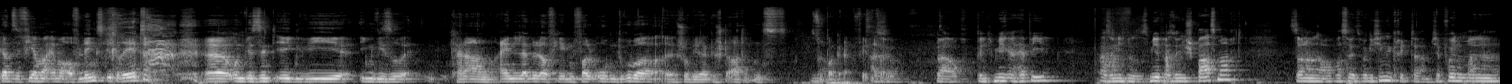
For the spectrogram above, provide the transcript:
ganze Firma einmal auf links gedreht äh, und wir sind irgendwie, irgendwie so, keine Ahnung, ein Level auf jeden Fall oben drüber äh, schon wieder gestartet und super geil auf jeden also, Fall. Ja, auch bin ich mega happy. Also nicht nur, dass es mir persönlich Spaß macht, sondern auch, was wir jetzt wirklich hingekriegt haben. Ich habe vorhin in meine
